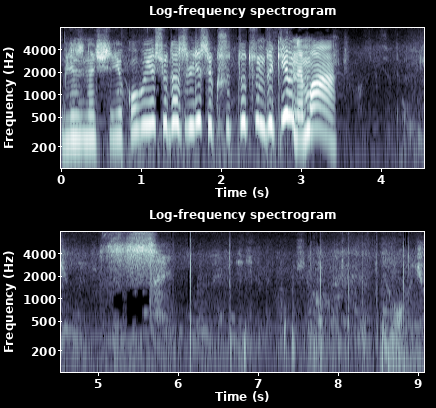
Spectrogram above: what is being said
Блін, значить, якого я сюди заліз, якщо тут сундуків нема? С- Не хочу.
